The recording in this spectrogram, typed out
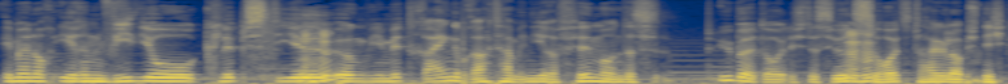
immer noch ihren Videoclip-Stil Mhm. irgendwie mit reingebracht haben in ihre Filme und das überdeutlich. Das würdest Mhm. du heutzutage, glaube ich, nicht.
